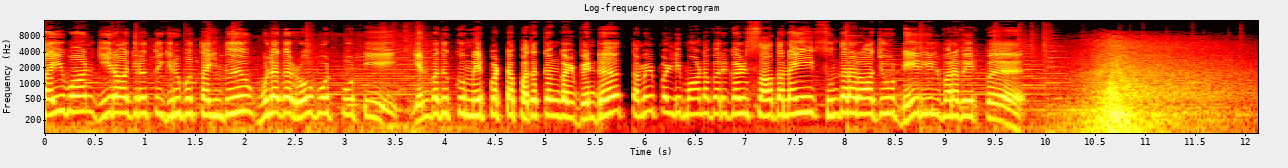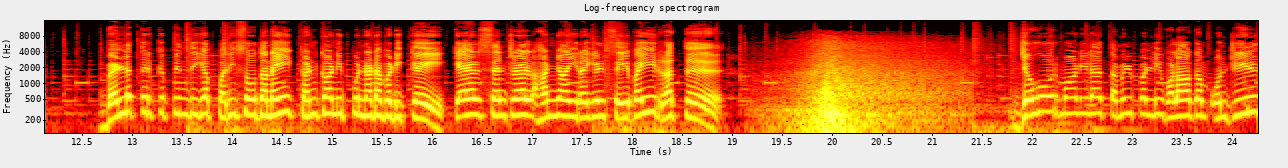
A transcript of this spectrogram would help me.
தைவான் ஈராயிரத்து இருபத்தைந்து உலக ரோபோட் போட்டி எண்பதுக்கும் மேற்பட்ட பதக்கங்கள் வென்று தமிழ் பள்ளி மாணவர்கள் சாதனை சுந்தரராஜு நேரில் வரவேற்பு. வெள்ளத்திற்கு பிந்திய பரிசோதனை கண்காணிப்பு நடவடிக்கை கேர் சென்ட்ரல் ஹன்யாய் ரயில் சேவை ரத்து. ஜோஹர் மாநில தமிழ் பள்ளி வளாகம் ஒன்றில்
